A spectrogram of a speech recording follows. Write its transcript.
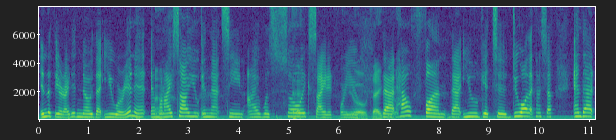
in the theater, I didn't know that you were in it. And when I saw you in that scene, I was so excited for you. Oh, thank that you. how fun that you get to do all that kind of stuff. and that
